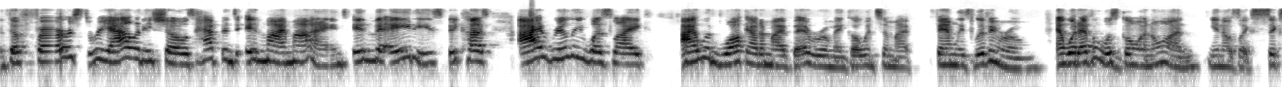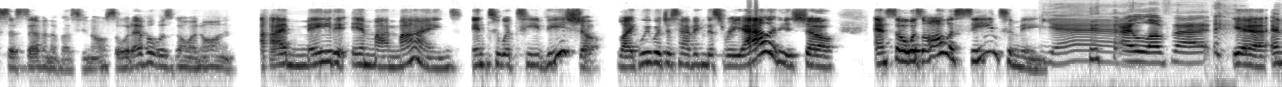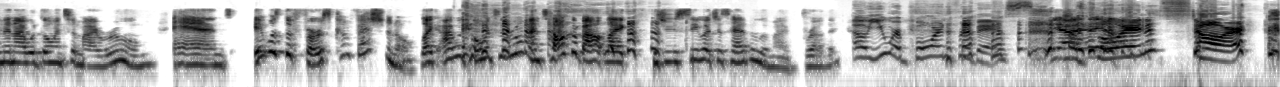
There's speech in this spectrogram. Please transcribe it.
the first reality shows happened in my mind in the 80s because I really was like, I would walk out of my bedroom and go into my family's living room and whatever was going on you know it's like six or seven of us you know so whatever was going on i made it in my mind into a tv show like we were just having this reality show and so it was all a scene to me yeah i love that yeah and then i would go into my room and it was the first confessional. Like I would go into the room and talk about like, did you see what just happened with my brother? Oh, you were born for this. yeah, born star.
